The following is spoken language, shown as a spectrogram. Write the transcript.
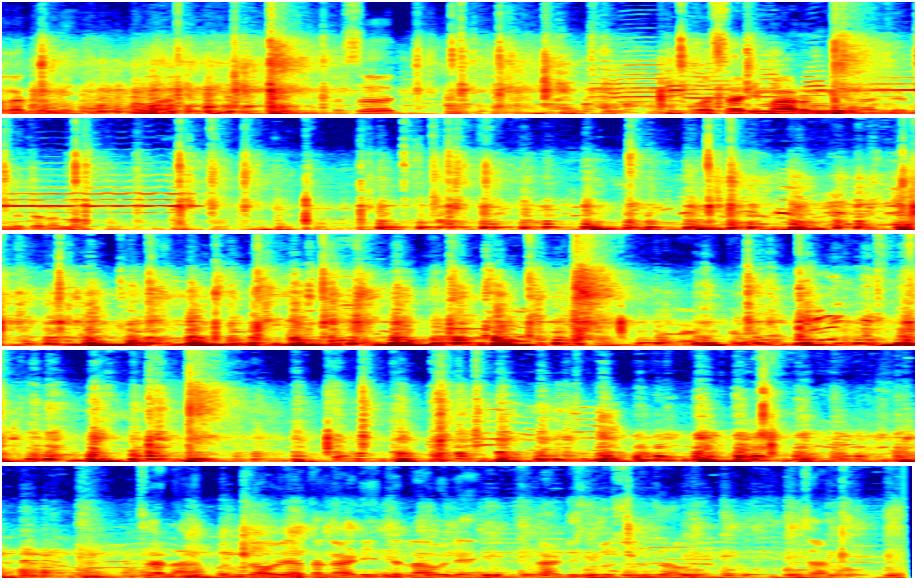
बघा तुम्ही. बघा. तसं वसारी मारून घ्यायला लागलेत मित्रांनो. जाऊया आता गाडी इथं लावले गाडीत बसून जाऊया. चला.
